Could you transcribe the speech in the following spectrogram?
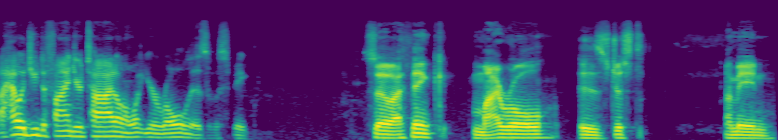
Uh, how would you define your title and what your role is with Speak? So I think my role is just, I mean,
